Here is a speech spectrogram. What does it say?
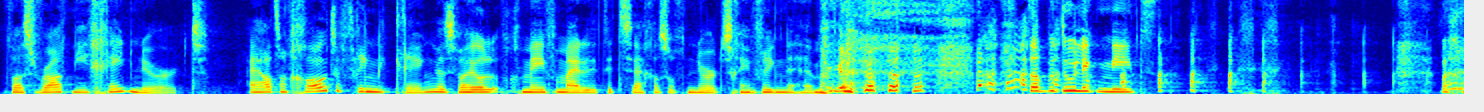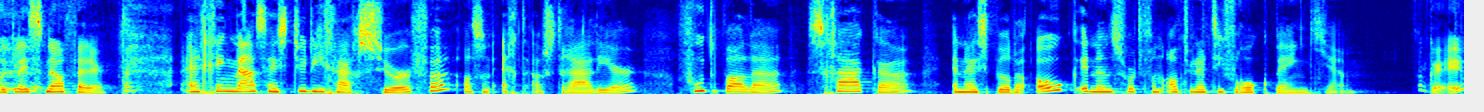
was Rodney geen nerd. Hij had een grote vriendenkring. Dat is wel heel gemeen van mij dat ik dit zeg alsof nerds geen vrienden hebben. dat bedoel ik niet. Wacht, ik lees snel verder. Hij ging na zijn studie graag surfen als een echte Australiër, voetballen, schaken en hij speelde ook in een soort van alternatief rockbandje. Oké,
